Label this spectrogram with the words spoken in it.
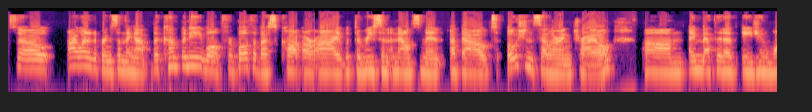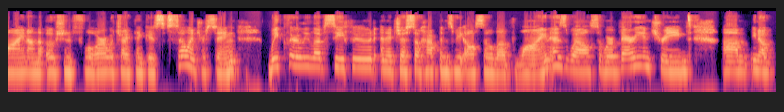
So I wanted to bring something up. The company, well, for both of us, caught our eye with the recent announcement about ocean cellaring trial, um, a method of aging wine on the ocean floor, which I think is so interesting. We clearly love seafood, and it just so happens we also love wine as well. So we're very intrigued. Um, you know,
